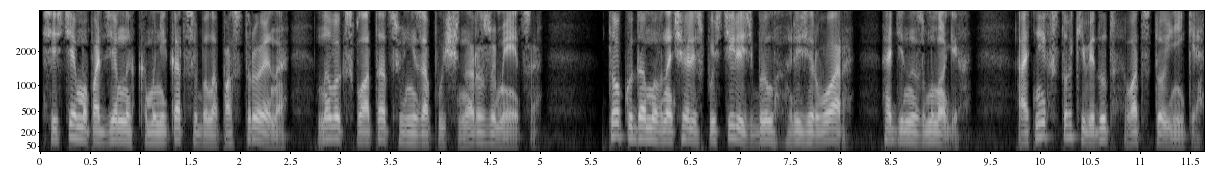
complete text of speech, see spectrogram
Система подземных коммуникаций была построена, но в эксплуатацию не запущена, разумеется. То, куда мы вначале спустились, был резервуар, один из многих. От них стоки ведут в отстойники.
